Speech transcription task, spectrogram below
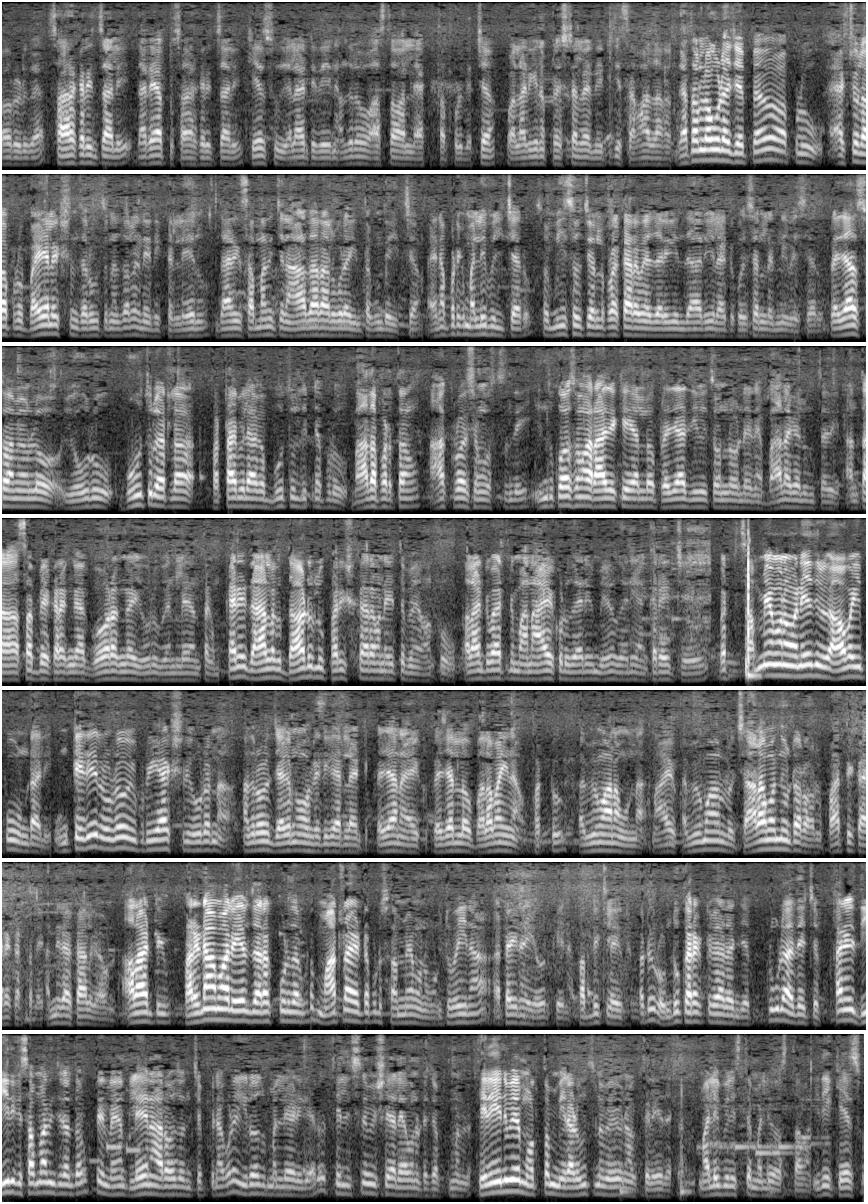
పౌరుడిగా సహకరించాలి దర్యాప్తు సహకరించాలి. కేసు ఎలాంటిదైనా అందులో వాస్తవాలు లేక తప్పుడు తెచ్చాం వాళ్ళు అడిగిన ప్రశ్నలన్నిటికీ సమాధానం. గతంలో కూడా చెప్పాము అప్పుడు యాక్చువల్ అప్పుడు బై ఎలక్షన్ జరుగుతున్నందువల్ల నేను ఇక్కడ లేను. దానికి సంబంధించిన ఆధారాలు కూడా ఇంతకుముందే ఇచ్చాం. అయినప్పటికీ మళ్ళీ పిలిచారు. సో మీ సూచనల ప్రకారమే జరిగిందా అని ఇలాంటి క్వశ్చన్లు అన్ని వేశారు. ప్రజాస్వామ్యంలో ఎవరు బూతులు అట్లా పట్టాభిలాగా బూతులు తిట్టినప్పుడు బాధపడతాం ఆక్రోశం వస్తుంది. ఇందుకోసం ఆ రాజకీయాల్లో ప్రజా జీవితంలో ఉండే బాధ కలుగుతుంది. అంత అసభ్యకరంగా ఘోరంగా ఎవరు వినలేనంత కానీ దానికి దాడులు పరిష్కారం అనేది అయితే మేము అనుకో అలాంటి వాటిని మా నాయకుడు గాని మేము గాని ఎంకరేజ్ చేయం బట్ సంయమనం అనేది ఆ వైపు ఉండాలి. ఉంటేనే రెండో ఇప్పుడు రియాక్షన్ ఎవరన్నా అందులో జగన్మోహన్ రెడ్డి గారు లాంటి ప్రజానాయకుడు ప్రజల్లో బలమైన పట్టు అభిమానం ఉన్న నాయకుడు. అభిమానులు చాలా మంది ఉంటారు వాళ్ళు పార్టీ కార్యకర్తలే అన్ని రకాలుగా ఉంటారు. అలాంటి పరిణామాలు ఏం జరగకూడదు అనుకుంటే మాట్లాడేటప్పుడు సంయమనం ఇటువైనా అటైనా ఎవరికైనా పబ్లిక్ లైఫ్ అటు రెండు కరెక్ట్ కాదని చెప్పి కూడా అదే చెప్పు కానీ దీనికి సంబంధించినంత వరకు నేను లేని ఆ రోజు అని చెప్పినా కూడా ఈ రోజు మళ్ళీ అడిగారు తెలిసిన విషయాలు ఏమన్నా చెప్పమని తెలియనివే మొత్తం మీరు అడుగుతున్నవే నాకు తెలియదు. మళ్ళీ పిలిస్తే మళ్ళీ వస్తాం ఇది కేసు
